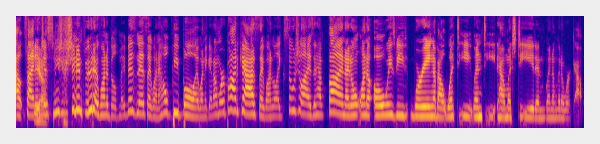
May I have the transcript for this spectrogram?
outside of yeah. just nutrition and food. I want to build my business. I want to help people. I want to get on more podcasts. I want to like socialize and have fun. I don't want to always be worrying about what to eat, when to eat, how much to eat, and when I'm going to work out.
